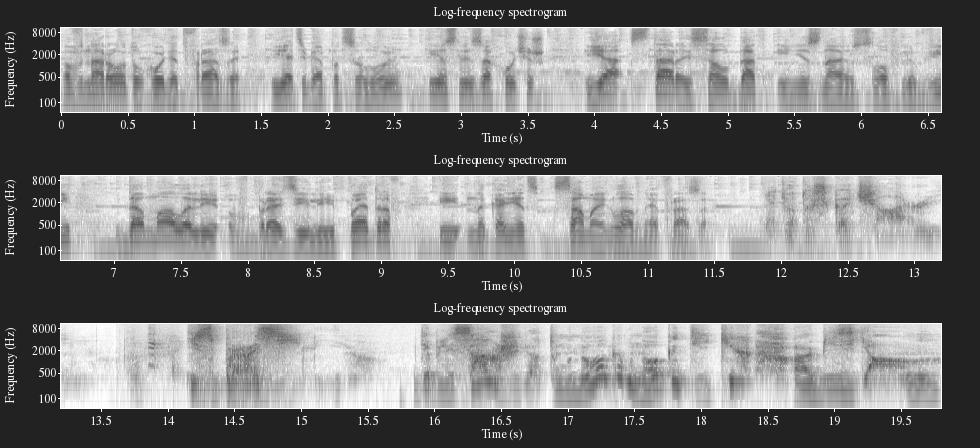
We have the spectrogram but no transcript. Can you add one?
в народ уходят фразы «Я тебя поцелую, если захочешь», «Я старый солдат и не знаю слов любви», «Да мало ли в Бразилии педров» и, наконец, самая главная фраза Я тетушка Чарли из Бразилии, где в лесах живет много-много диких обезьян.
